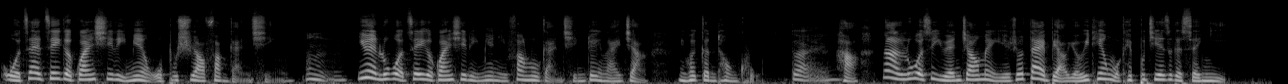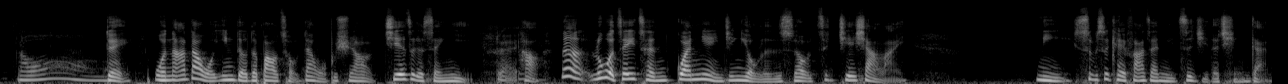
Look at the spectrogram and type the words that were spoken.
我在这个关系里面，我不需要放感情，嗯，因为如果这个关系里面你放入感情，对你来讲，你会更痛苦。对，好，那如果是援交妹，也就代表有一天我可以不接这个生意哦。对，我拿到我应得的报酬，但我不需要接这个生意。对，好，那如果这一层观念已经有了的时候，这接下来你是不是可以发展你自己的情感？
